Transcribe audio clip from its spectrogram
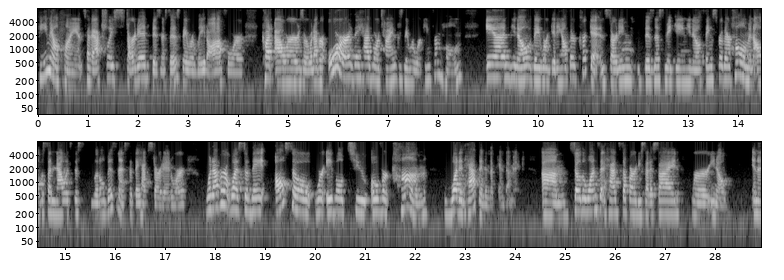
female clients have actually started businesses. They were laid off or cut hours or whatever, or they had more time because they were working from home and you know they were getting out their Cricut and starting business making you know things for their home and all of a sudden now it's this little business that they have started or whatever it was. So they also were able to overcome what had happened in the pandemic. Um, so the ones that had stuff already set aside were you know in a,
